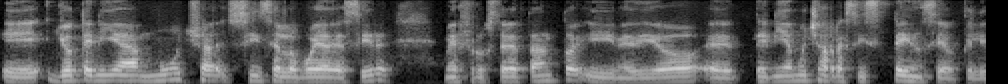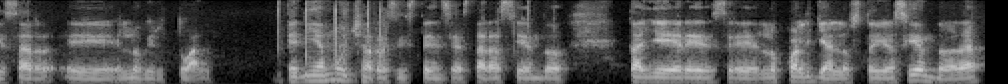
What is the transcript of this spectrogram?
Eh, yo tenía mucha, sí se lo voy a decir, me frustré tanto y me dio, eh, tenía mucha resistencia a utilizar lo virtual tenía mucha resistencia a estar haciendo talleres, lo cual ya lo estoy haciendo, ¿verdad?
